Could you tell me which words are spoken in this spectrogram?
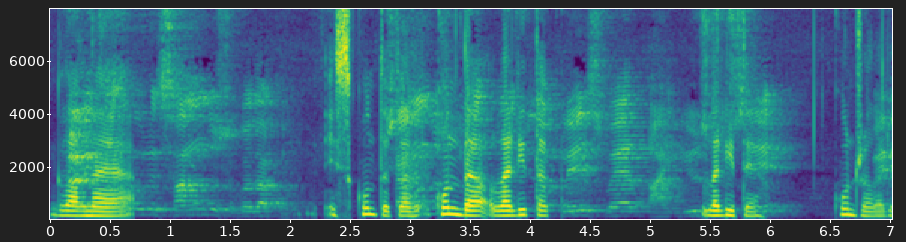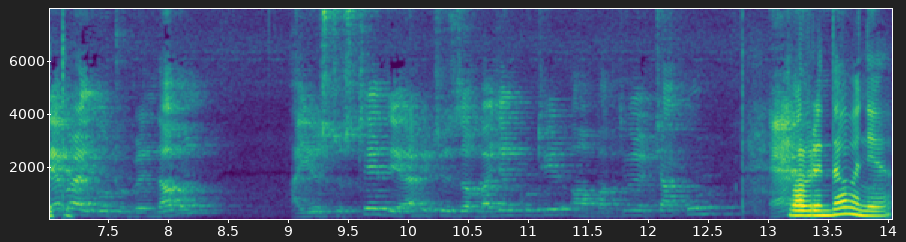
Главное из кунд это кунда лалита лалиты, кунджа лалиты. Во Вриндаване,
